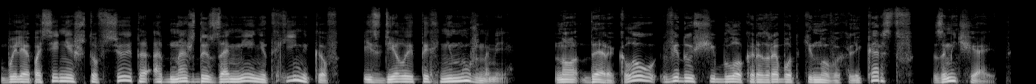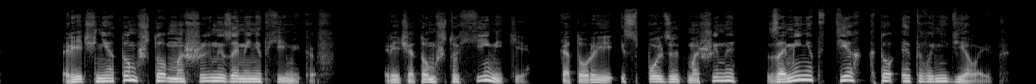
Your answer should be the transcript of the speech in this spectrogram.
Были опасения, что все это однажды заменит химиков и сделает их ненужными. Но Дерек Лоу, ведущий блок разработки новых лекарств, замечает, речь не о том, что машины заменят химиков. Речь о том, что химики, которые используют машины, заменят тех, кто этого не делает.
